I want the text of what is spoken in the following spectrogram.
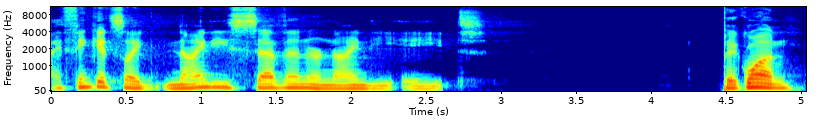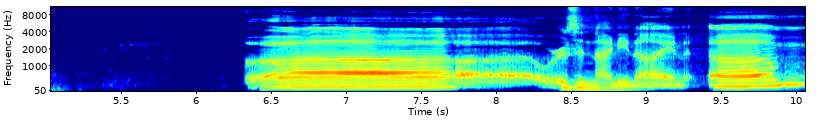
I think it's like 97 or 98. Pick one. Uh, where's it 99? Um,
